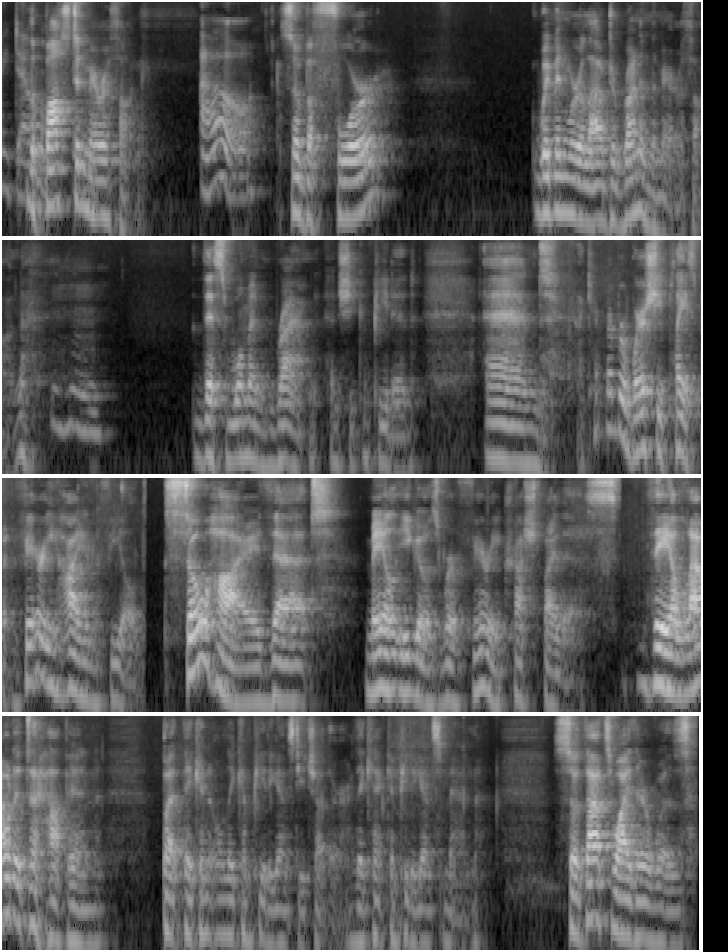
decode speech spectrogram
I don't. The Boston Marathon. oh. So before women were allowed to run in the marathon, mm-hmm. this woman ran and she competed. And I can't remember where she placed, but very high in the field. So high that male egos were very crushed by this. They allowed it to happen, but they can only compete against each other. They can't compete against men. So that's why there was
